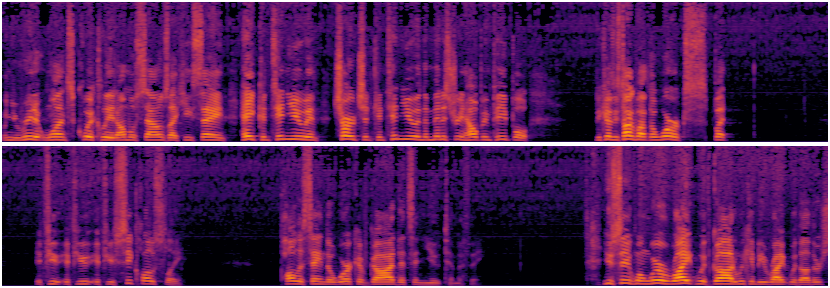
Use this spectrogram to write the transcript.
when you read it once quickly, it almost sounds like he's saying, Hey, continue in church and continue in the ministry and helping people because he's talking about the works, but if you if you if you see closely, Paul is saying the work of God that's in you, Timothy. You see, when we're right with God, we can be right with others.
